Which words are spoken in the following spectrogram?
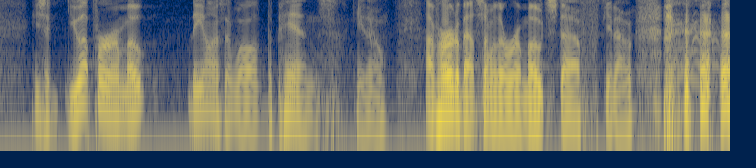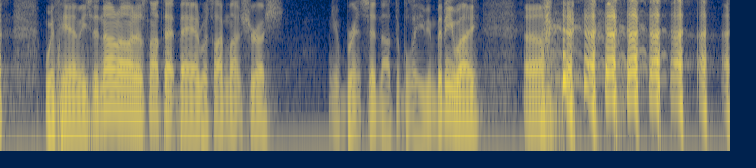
he said you up for a remote deal? I said, well, it depends. You know, I've heard about some of the remote stuff. You know, with him. He said, no, no, it's not that bad. Which I'm not sure. I, sh-. you know, Brent said not to believe him, but anyway. Uh,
